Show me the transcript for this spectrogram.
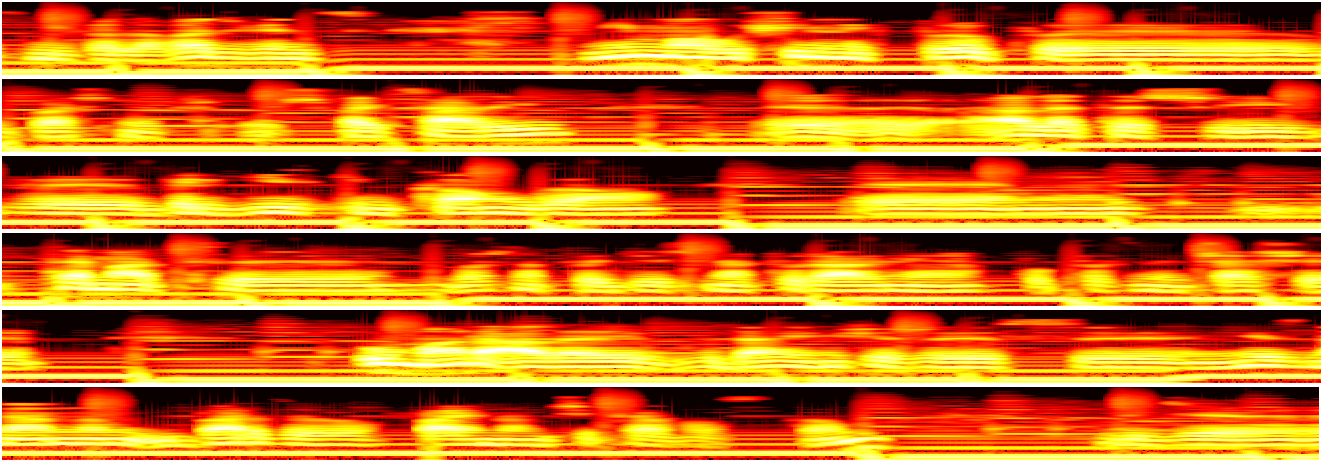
zniwelować, więc mimo usilnych prób właśnie w Szwajcarii Y, ale też i w belgijskim Kongo. Temat, y, można powiedzieć, naturalnie po pewnym czasie umarł, ale wydaje mi się, że jest y, nieznaną i bardzo fajną ciekawostką, gdzie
